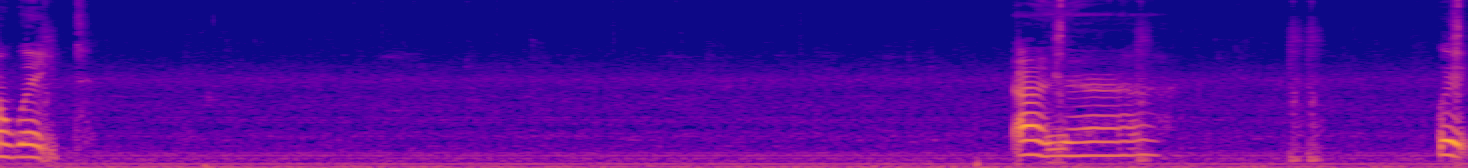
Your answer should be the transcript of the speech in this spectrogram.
Oh wait. Oh yeah. Wait.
